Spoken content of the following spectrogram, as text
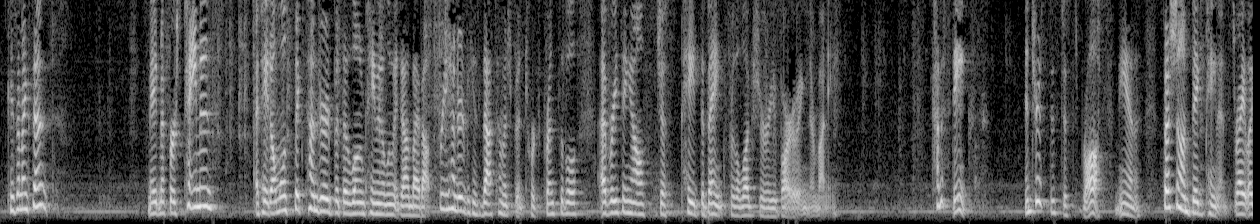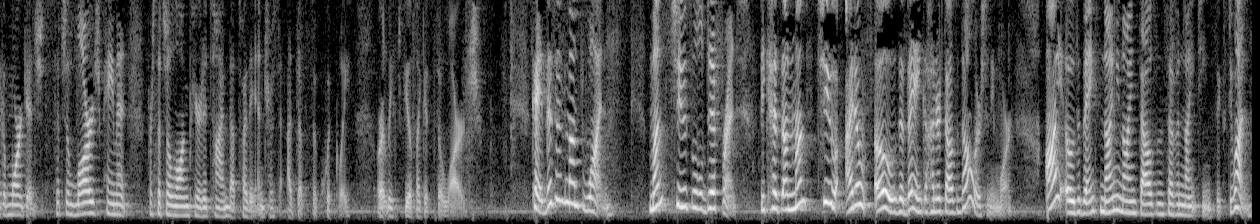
Okay, does that make sense? Made my first payment. I paid almost 600, but the loan payment only went down by about 300 because that's how much went towards principal. Everything else just paid the bank for the luxury of borrowing their money. Kind of stinks. Interest is just rough, man, especially on big payments, right? Like a mortgage. Such a large payment for such a long period of time. That's why the interest adds up so quickly, or at least feels like it's so large. Okay, this is month one. Month two is a little different because on month two, I don't owe the bank $100,000 anymore. I owe the bank $99,719.61.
